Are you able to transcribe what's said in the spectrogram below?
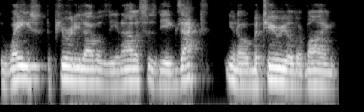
the weight, the purity levels, the analysis, the exact, you know, material they're buying.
